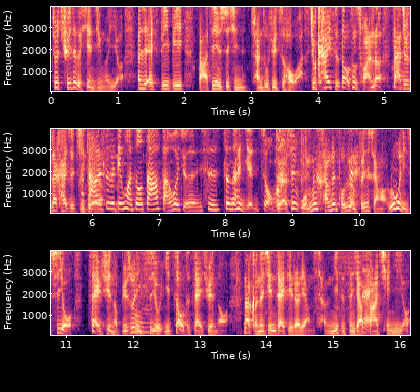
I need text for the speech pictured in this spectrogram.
就缺这个。现金而已啊，但是 S V B 把这件事情传出去之后啊，就开始到处传了，大家就在开始挤兑。打了这个电话之后，大家反而会觉得你是真的很严重。对啊，所以我们常跟投资人分享啊，如果你持有债券呢，比如说你持有一兆的债券哦，那可能现在跌了两成，你只剩下八千亿哦。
